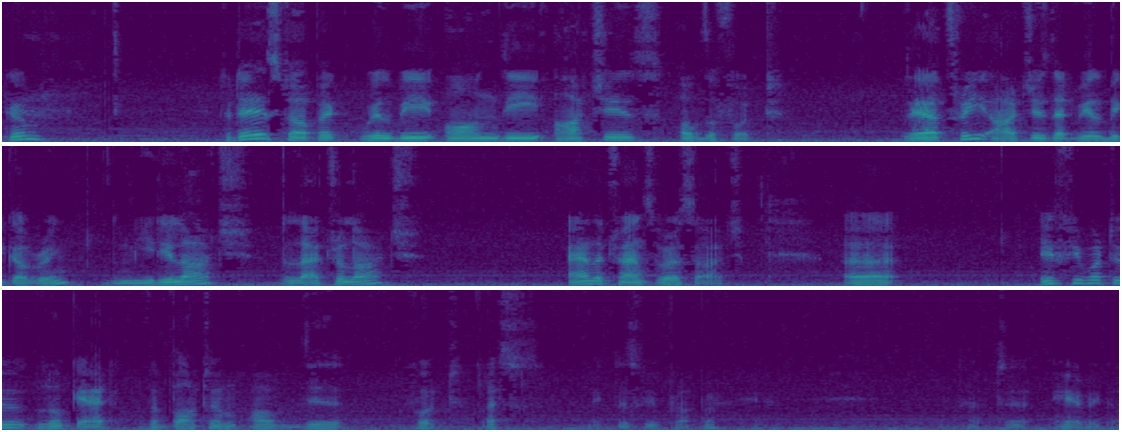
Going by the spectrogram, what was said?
alaikum. Today's topic will be on the arches of the foot. There are three arches that we'll be covering the medial arch, the lateral arch, and the transverse arch. Uh, if you were to look at the bottom of the foot, let's make this view proper. That, uh, here we go.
